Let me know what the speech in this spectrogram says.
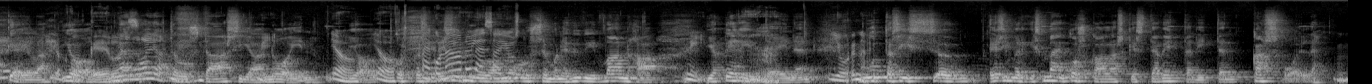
kokeilla, jo, joo. Kokeilla. Mä en ajatellut sitä asiaa niin. noin. Joo, joo. joo. Koska se on, yleensä on just... ollut semmoinen hyvin vanha niin. ja perinteinen. Juuri näin. Mutta siis esimerkiksi mä en koskaan laske sitä vettä niiden kasvoille. Mm.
